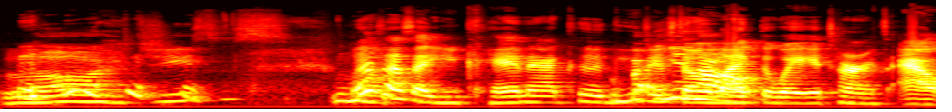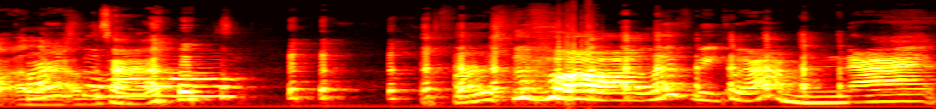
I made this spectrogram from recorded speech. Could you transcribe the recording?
Lord Jesus. Once I say you cannot cook, you but, just you don't know, like the way it turns out a lot of the time. First of all, let's be clear. I'm not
